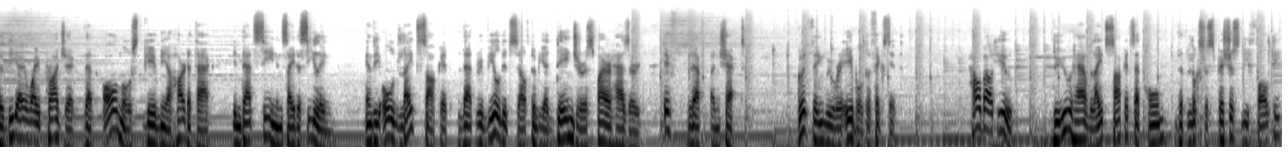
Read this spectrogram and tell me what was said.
The DIY project that almost gave me a heart attack in that scene inside the ceiling, and the old light socket that revealed itself to be a dangerous fire hazard if left unchecked. Good thing we were able to fix it. How about you? Do you have light sockets at home that look suspiciously faulty?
